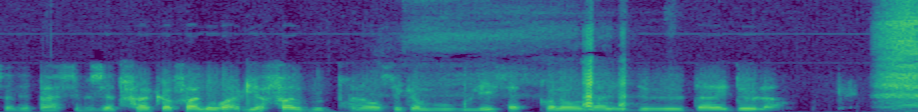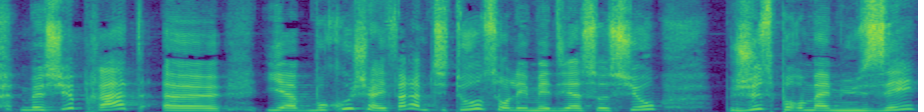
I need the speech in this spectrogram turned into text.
Ça dépend. Si vous êtes francophone ou anglophone, vous le prononcez comme vous voulez. Ça se prononce dans les deux, dans les deux langues. Monsieur Pratt, euh, il y a beaucoup, je suis allée faire un petit tour sur les médias sociaux juste pour m'amuser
